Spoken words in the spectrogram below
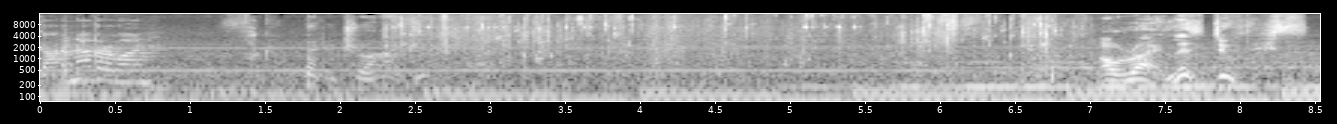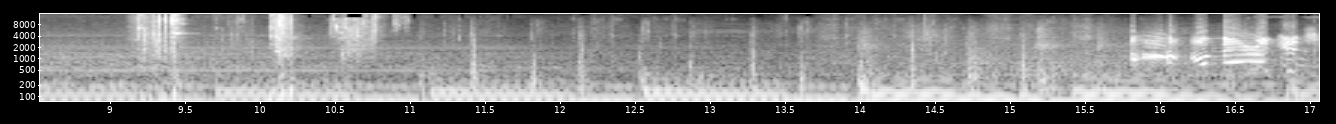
Got another one. Fucker better drive. All right, let's do this. Americans,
